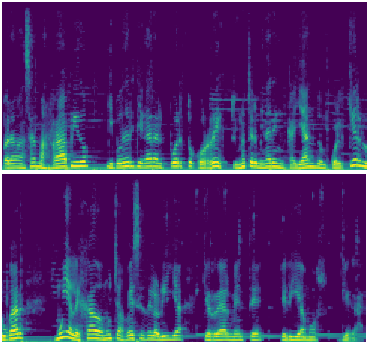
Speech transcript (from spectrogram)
para avanzar más rápido y poder llegar al puerto correcto y no terminar encallando en cualquier lugar muy alejado muchas veces de la orilla que realmente queríamos llegar.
